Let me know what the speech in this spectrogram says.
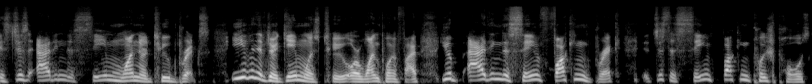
it's just adding the same one or two bricks. Even if their game was two or 1.5, you're adding the same fucking brick. It's just the same fucking push pulls,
